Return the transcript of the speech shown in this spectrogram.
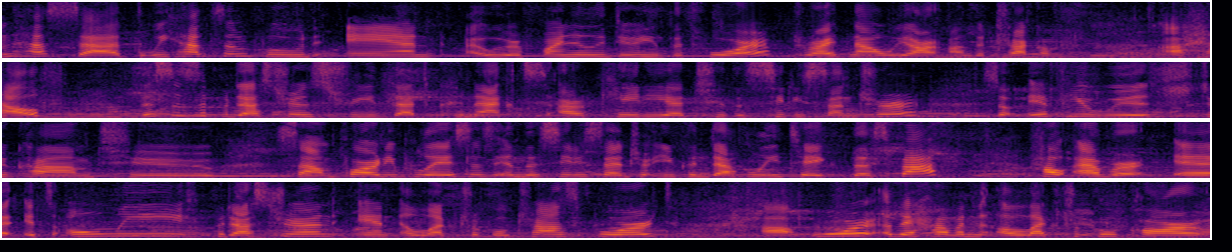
Sun has set, we had some food and we were finally doing the tour. Right now we are on the track of uh, health. This is a pedestrian street that connects Arcadia to the city center. So if you wish to come to some party places in the city center, you can definitely take this path. However, it's only pedestrian and electrical transport, uh, or they have an electrical car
